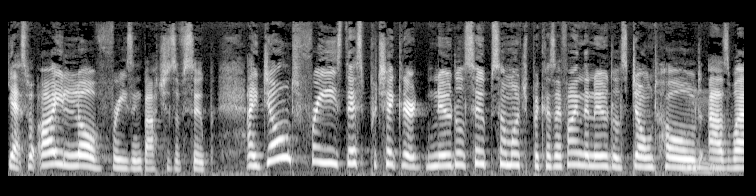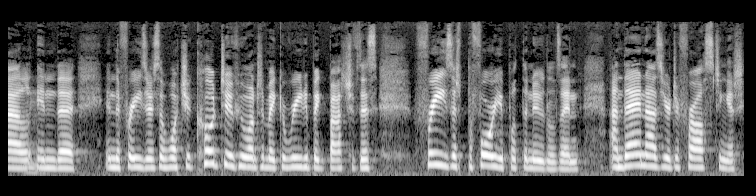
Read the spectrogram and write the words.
Yes, well, I love freezing batches of soup. I don't freeze this particular noodle soup so much because I find the noodles don't hold Mm. as well in the in the freezer. So what you could do if you want to make a really big batch of this, freeze it before you put the noodles in, and then as you're defrosting it,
